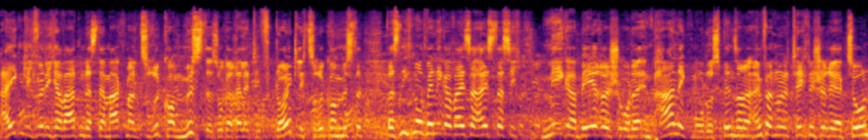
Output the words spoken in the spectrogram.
eigentlich würde ich erwarten, dass der Markt mal zurückkommen müsste, sogar relativ deutlich zurückkommen müsste, was nicht notwendigerweise heißt, dass ich mega bärisch oder in Panikmodus bin, sondern einfach nur eine technische Reaktion,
